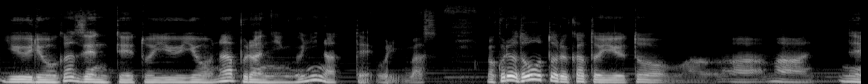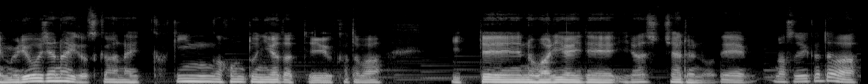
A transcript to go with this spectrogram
有料が前提というようなプランニングになっております。まあ、これをどう取るかというと、まあ、まあ、ね、無料じゃないと使わない課金が本当に嫌だっていう方は一定の割合でいらっしゃるので、まあそういう方は、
